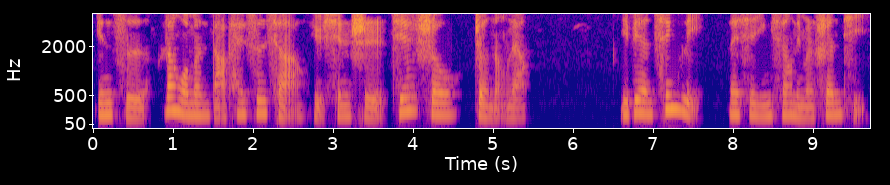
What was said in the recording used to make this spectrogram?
因此，让我们打开思想与心事，接收正能量，以便清理那些影响你们身体、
